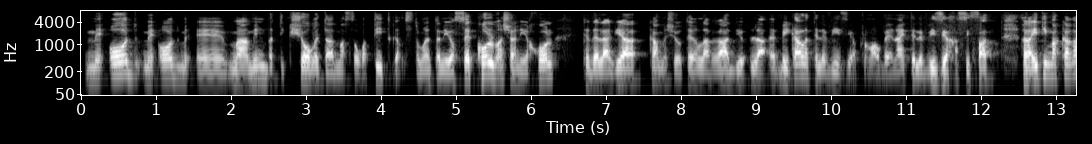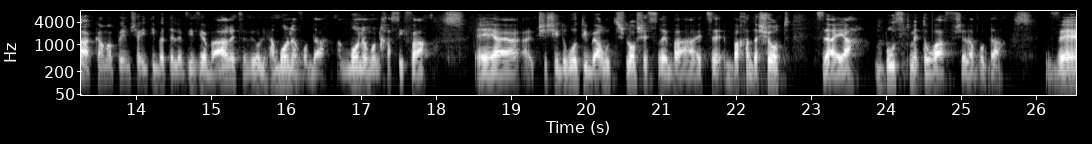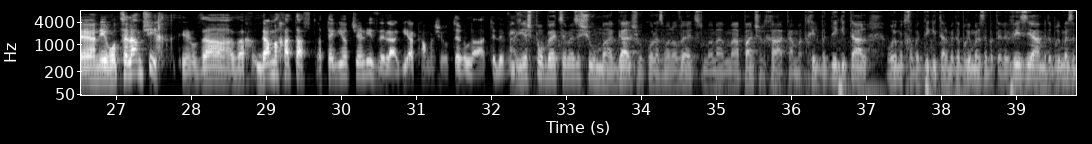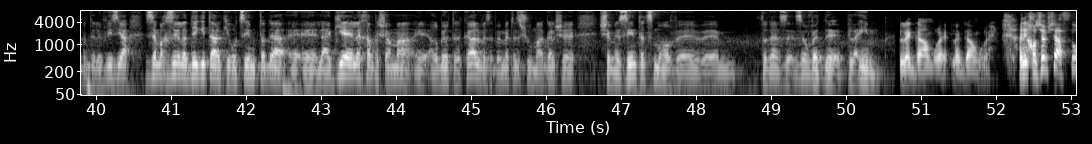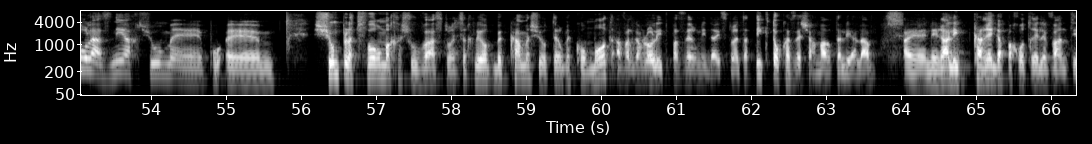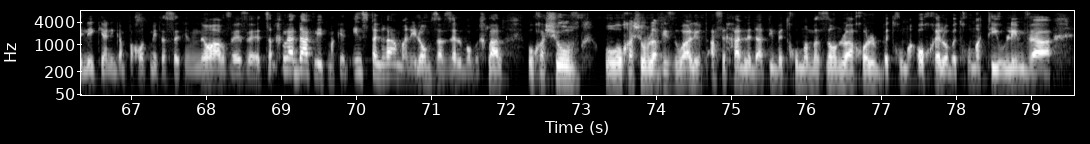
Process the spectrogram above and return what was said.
מאוד מאוד uh, מאמין בתקשורת המסורתית גם, זאת אומרת, אני עושה כל מה שאני יכול כדי להגיע כמה שיותר לרדיו, בעיקר לטלוויזיה, כלומר בעיניי טלוויזיה חשיפת, ראיתי מה קרה, כמה פעמים שהייתי בטלוויזיה בארץ, הביאו לי המון עבודה, המון המון חשיפה. אה, כששידרו אותי בערוץ 13 בחדשות, זה היה בוסט מטורף של עבודה. ואני רוצה להמשיך, כאילו זה, זה גם אחת האסטרטגיות שלי זה להגיע כמה שיותר לטלוויזיה. יש פה בעצם איזשהו מעגל שהוא כל הזמן עובד, זאת אומרת מהפן שלך, אתה מתחיל בדיגיטל, רואים אותך בדיגיטל, מדברים על זה בטלוויזיה, מדברים על זה בטלוויזיה, זה מחזיר לדיגיטל כי רוצים, אתה יודע, אה, אה, להגיע אליך ושם אה, הרבה יותר קל, וזה באמת איזשהו מעגל ש, שמזין את עצמו ו... ו אתה יודע, זה, זה עובד פלאים. לגמרי, לגמרי. אני חושב שאסור להזניח שום... אה, אה, שום פלטפורמה חשובה, זאת אומרת צריך להיות בכמה שיותר מקומות, אבל גם לא להתפזר מדי, זאת אומרת הטיק טוק הזה שאמרת לי עליו, אה, נראה לי כרגע פחות רלוונטי לי, כי אני גם פחות מתעסק עם נוער וזה, צריך לדעת להתמקד. אינסטגרם, אני לא מזלזל בו בכלל, הוא חשוב, הוא חשוב לוויזואליות, אף אחד לדעתי בתחום המזון לא יכול, בתחום האוכל או בתחום הטיולים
